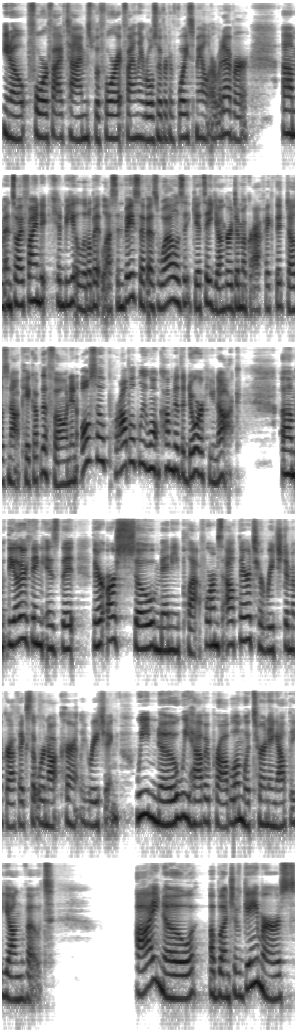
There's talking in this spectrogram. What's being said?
you know, four or five times before it finally rolls over to voicemail or whatever. Um, and so I find it can be a little bit less invasive as well as it gets a younger demographic that does not pick up the phone and also probably won't come to the door if you knock. Um, the other thing is that there are so many platforms out there to reach demographics that we're not currently reaching. We know we have a problem with turning out the young vote. I know a bunch of gamers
